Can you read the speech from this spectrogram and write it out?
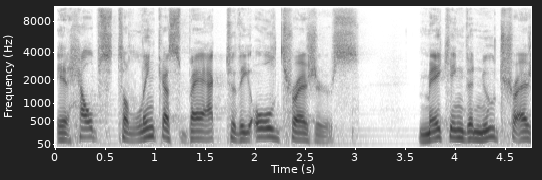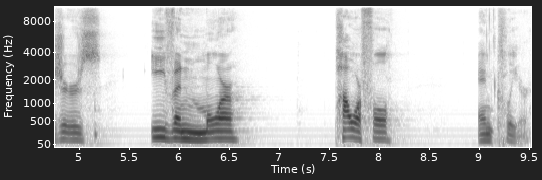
it helps to link us back to the old treasures, making the new treasures even more powerful and clear.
